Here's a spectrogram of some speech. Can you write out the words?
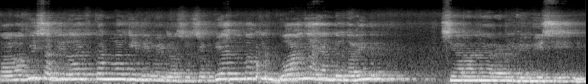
kalau bisa di live kan lagi di media sosial biar makin banyak yang dengerin siaran RRI BBC ini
